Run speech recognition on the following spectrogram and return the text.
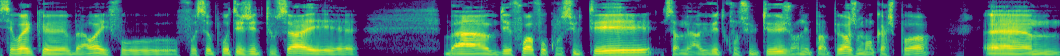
c'est vrai que bah ouais, il faut faut se protéger de tout ça et euh, bah des fois faut consulter. Ça m'est arrivé de consulter, j'en ai pas peur, je m'en cache pas. Euh,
